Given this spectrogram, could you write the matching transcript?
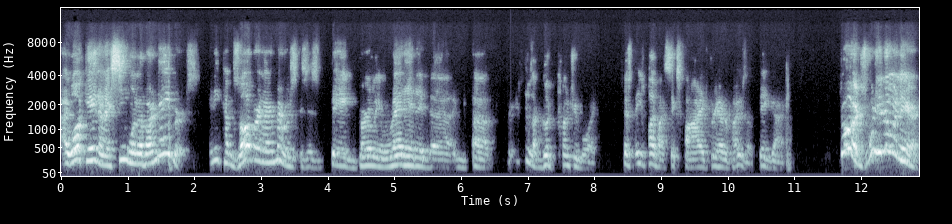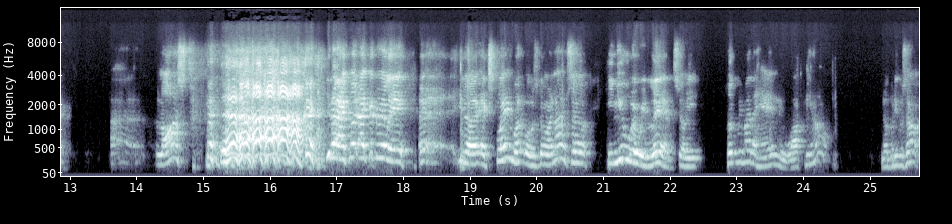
I walk in and I see one of our neighbors, and he comes over, and I remember is this big, burly, redheaded. Uh, uh, he was a good country boy. Just he's probably about 6'5", 300 pounds. He was a big guy. George, what are you doing here? Uh, lost. you know, I could I could really uh, you know explain what, what was going on. So he knew where we lived. So he took me by the hand and he walked me home. Nobody was home.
